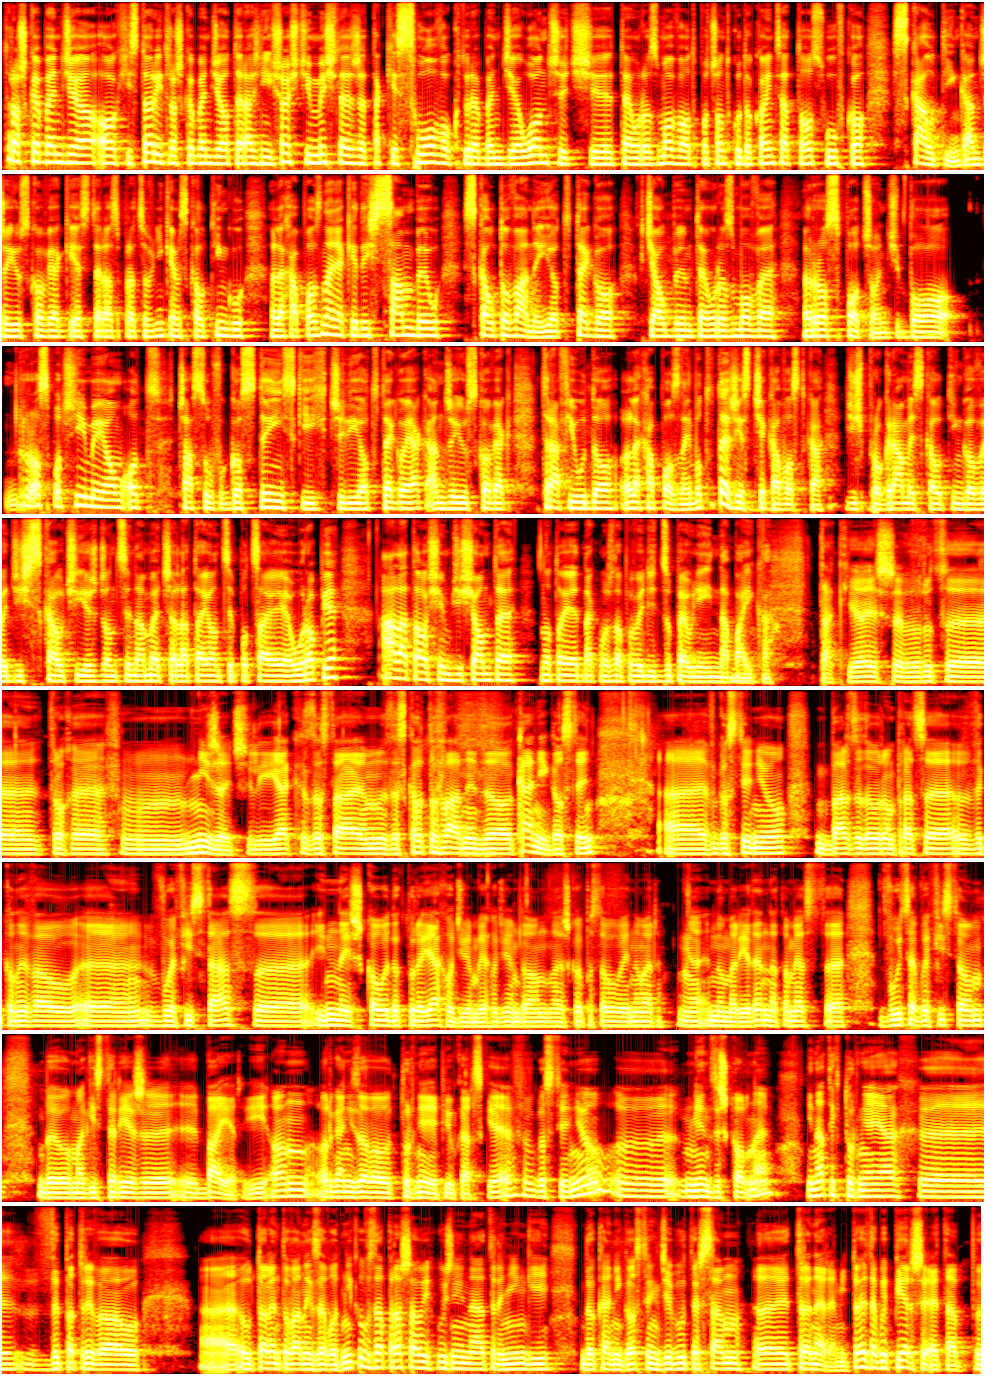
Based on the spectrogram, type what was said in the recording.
Troszkę będzie o, historii, troszkę będzie o teraźniejszości. Myślę, że takie słowo, które będzie łączyć e, tę rozmowę od początku do końca, to słówko scouting. Andrzej Juskowiak jest teraz pracownikiem scoutingu Lecha Poznań, a kiedyś sam był skautowany i od tego chciałbym tę rozmowę rozpocząć, bo Rozpocznijmy ją od czasów gostyńskich, czyli od tego, jak Andrzej Juskowiak trafił do Lecha Poznań, bo to też jest ciekawostka. Dziś programy scoutingowe, dziś skauci jeżdżący na mecze, latający po całej Europie, a lata 80. no to jednak można powiedzieć zupełnie inna bajka. Tak, ja jeszcze wrócę trochę hmm, niżej, czyli jak zostałem zeskautowany do Kani Gostyń. E, w Gostyniu bardzo dobrą pracę wykonywał e, WF-ista z e, innej szkoły, do której ja chodziłem, bo ja chodziłem do szkoły podstawowej numer, numer jeden, natomiast w dwójce WF-istą był magister Jerzy Bayer i on organizował turnieje piłkarskie w Gostyniu, międzyszkolne i na tych turniejach turniejach e, wypatrywał e, utalentowanych zawodników, zapraszał ich później na treningi do Kani Gostyń, gdzie był też sam e, trenerem. I to jest jakby pierwszy etap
